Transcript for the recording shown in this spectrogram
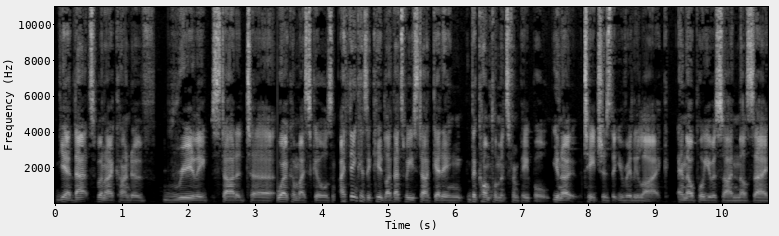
yeah, that's when I kind of really started to work on my skills. I think as a kid, like that's where you start getting the compliments from people, you know, teachers that you really like, and they'll pull you aside and they'll say,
